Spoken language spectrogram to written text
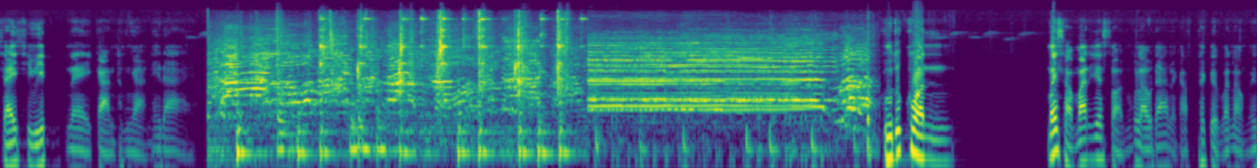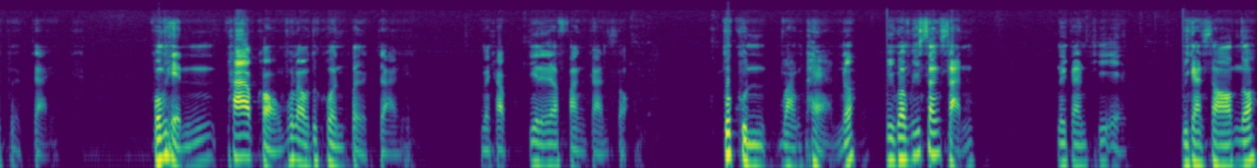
ใช้ชีวิตในการทำงานให้ได้ ครูทุกคนไม่สามารถที่จะสอนพวกเราได้หรอกครับ ถ้าเกิดว่าเราไม่เปิดใจ ผมเห็นภาพของพวกเราทุกคนเปิดใจนะครับ ที่ได้รับฟังการสอน ทุกคุณวางแผนเนาะมีความคิดสร้างสรรค์ในการคิดเอทมีการซ้อมเนาะ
